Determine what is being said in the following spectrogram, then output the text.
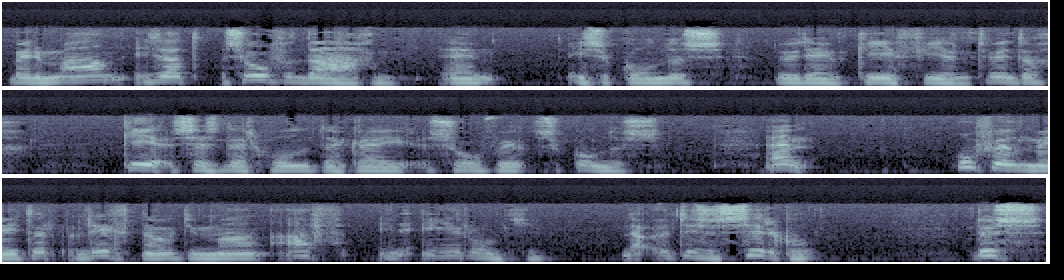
bij de maan is dat zoveel dagen. En in secondes doe je het keer 24, keer 3600, dan krijg je zoveel secondes. En hoeveel meter ligt nou die maan af in één rondje? Nou, het is een cirkel. Dus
